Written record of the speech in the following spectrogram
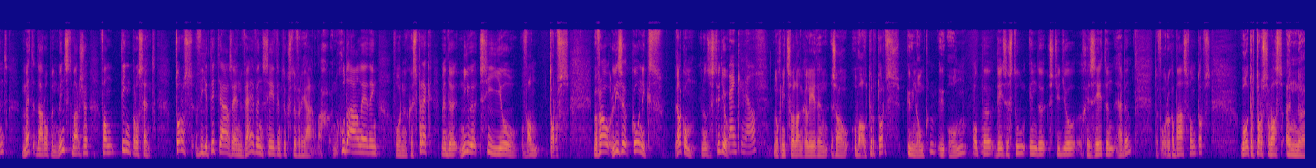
8% met daarop een winstmarge van 10%. Torfs viert dit jaar zijn 75ste verjaardag. Een goede aanleiding voor een gesprek met de nieuwe CEO van Torfs. Mevrouw Lise Konings, welkom in onze studio. Dank u wel. Nog niet zo lang geleden zou Wouter Torfs, uw onkel, uw oom, op uh, deze stoel in de studio gezeten hebben. De vorige baas van Torfs. Wouter Tors was een uh,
